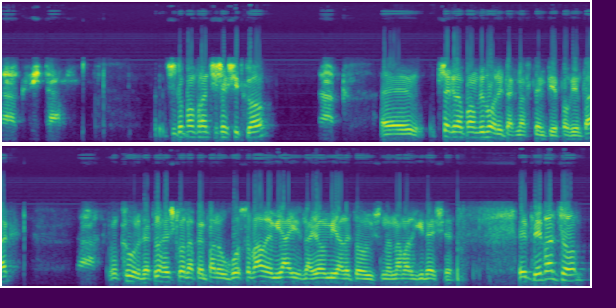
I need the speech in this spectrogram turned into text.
Tak, witam. Czy to Pan Franciszek Sitko? Tak, E, przegrał pan wybory tak na wstępie, powiem, tak? No kurde, trochę szkoda, powiem panu, głosowałem ja i znajomi, ale to już na, na marginesie. E, Wie pan co,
